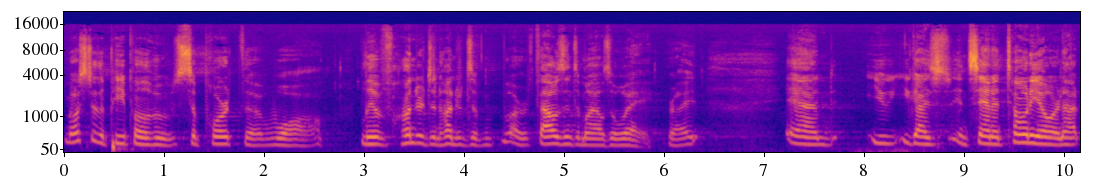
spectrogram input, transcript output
Most of the people who support the wall live hundreds and hundreds of or thousands of miles away, right? And you you guys in San Antonio are not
